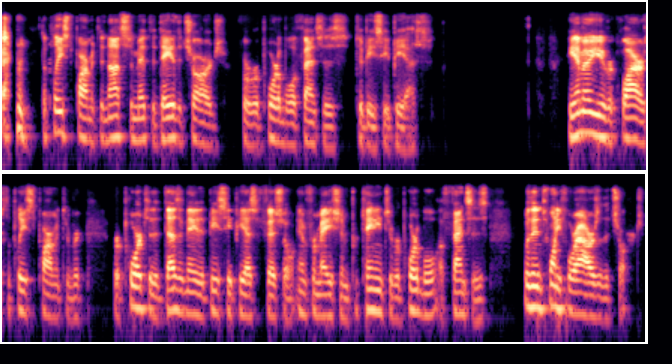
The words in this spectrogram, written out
The police department did not submit the date of the charge for reportable offenses to BCPS. The MOU requires the police department to re- report to the designated BCPS official information pertaining to reportable offenses within 24 hours of the charge.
